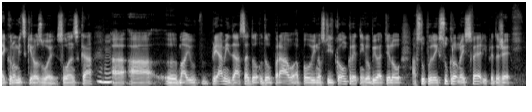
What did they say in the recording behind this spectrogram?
ekonomický rozvoj Slovenska mm-hmm. a, a e, majú priamy zásah do, do práv a povinností konkrétnych obyvateľov a vstupujú do ich súkromnej sféry, pretože E,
